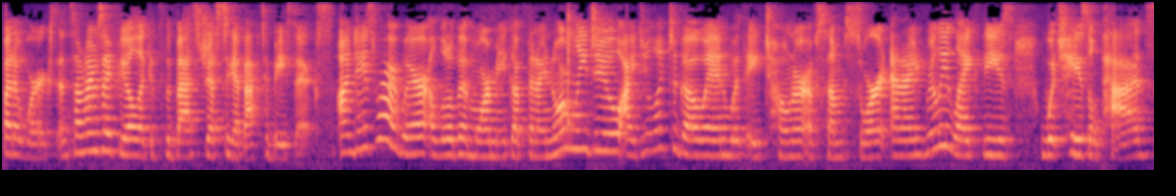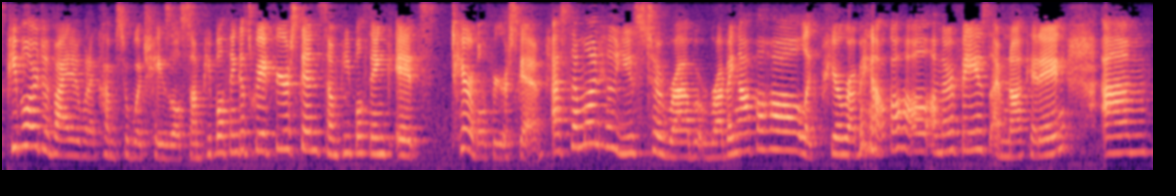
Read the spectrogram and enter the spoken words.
but it works. And sometimes I feel like it's the best just to get back to basics. On days where I wear a little bit more makeup than I normally do, I do like to go in with a toner of some sort and I really like these witch hazel pads. People are divided when it comes to witch hazel. Some people think it's great for your skin, some people think it's terrible for your skin. As someone who used to rub rubbing alcohol, like pure rubbing alcohol on their face, I'm not kidding, um,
